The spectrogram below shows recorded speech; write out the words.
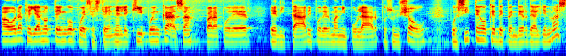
Ahora que ya no tengo pues este, en el equipo en casa para poder editar y poder manipular pues un show, pues sí tengo que depender de alguien más.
